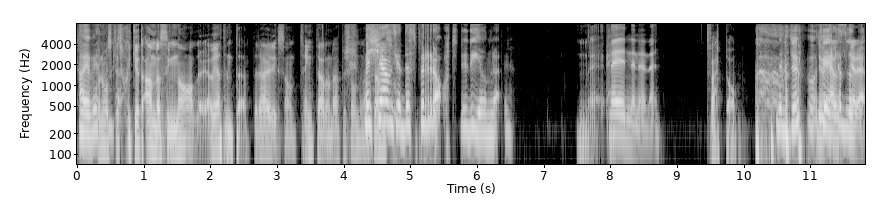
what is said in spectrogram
Ja, jag vet Men du måste skicka ut andra signaler. Jag vet inte. Det där är liksom, tänk dig alla de där personerna. Men Sen känns så, jag desperat? Det är det jag undrar. Nej, Nej nej nej. nej. tvärtom. Nej, du Du älskar lite. det.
